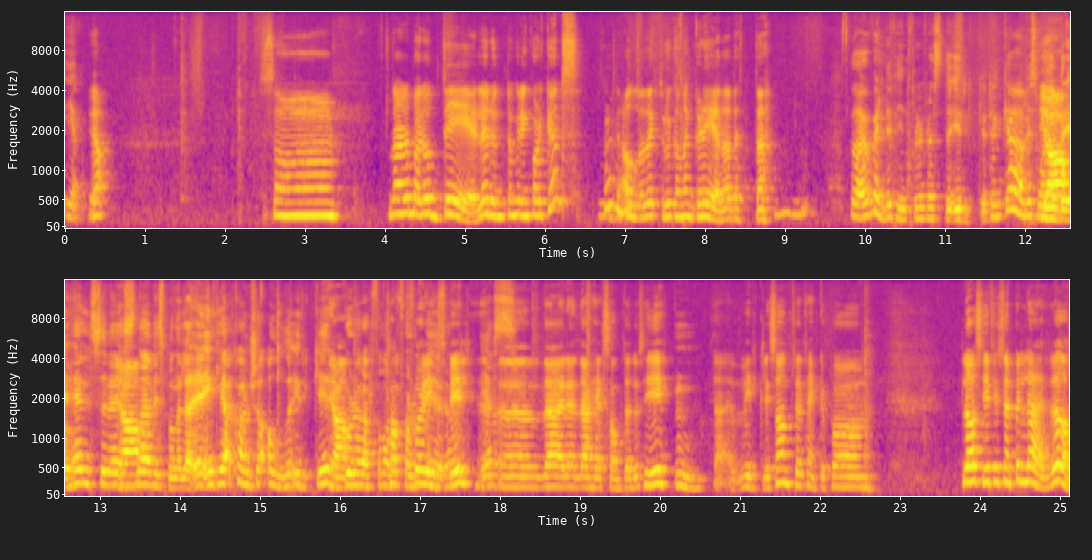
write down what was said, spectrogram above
Ja. Ja. Så da er det bare å dele rundt omkring, folkens. Til alle dere tror kan ha glede av dette. Det er jo veldig fint for de fleste yrker, tenker jeg. Hvis man Ja. jobber i helsevesenet, hvis man er lærer Egentlig kanskje alle yrker Ja. det i hvert fall ha Takk folk for innspill. Yes. Eh, Det, er, det er helt sant det du sier. Mm. Det er virkelig sant. Jeg tenker på La oss si f.eks. lærere, da.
